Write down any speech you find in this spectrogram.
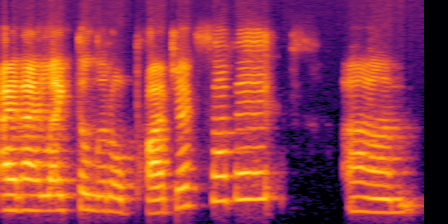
and I liked the little projects of it. Um,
